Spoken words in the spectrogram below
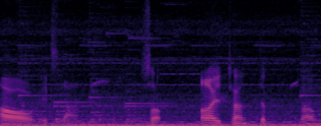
Oh, it's done. So, I turned the um,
